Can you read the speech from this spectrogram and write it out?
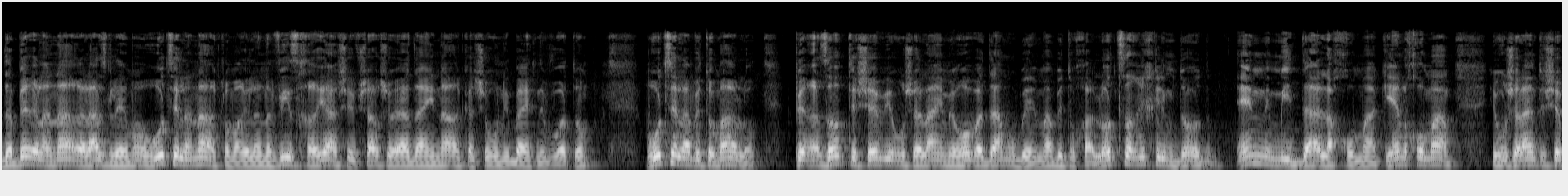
דבר אל הנער על אז לאמור, רוץ אל הנער, כלומר אל הנביא זכריה, שאפשר שהוא היה עדיין נער כאשר הוא ניבא את נבואתו, רוץ אליו ותאמר לו, פרזות תשב ירושלים מרוב אדם ובהמה בתוכה. לא צריך למדוד, אין מידה לחומה, כי אין חומה. ירושלים תשב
